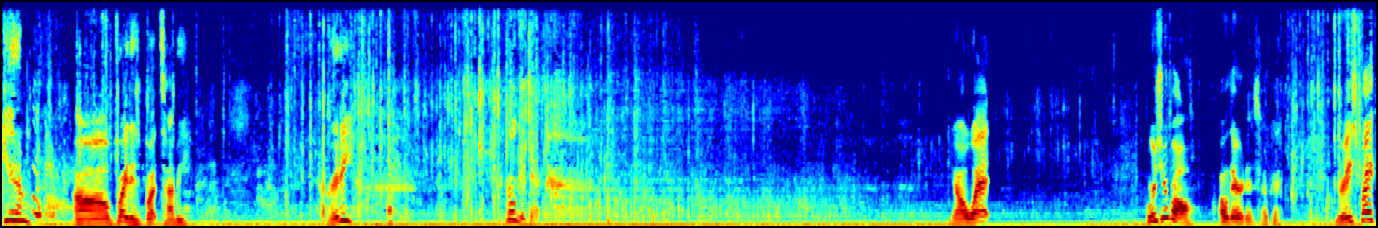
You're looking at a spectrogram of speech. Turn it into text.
Get him. Oh, bite his butt, Sabby. Ready? Go get that. Y'all wet? Where's your ball? Oh, there it is. Okay. You ready, Spike?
